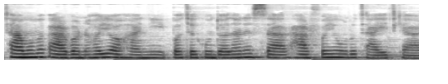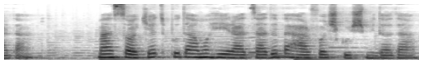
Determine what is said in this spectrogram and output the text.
تمام پروانه های آهنی با تکون دادن سر حرفای اون رو تایید کردن. من ساکت بودم و حیرت زده به حرفاش گوش می‌دادم.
